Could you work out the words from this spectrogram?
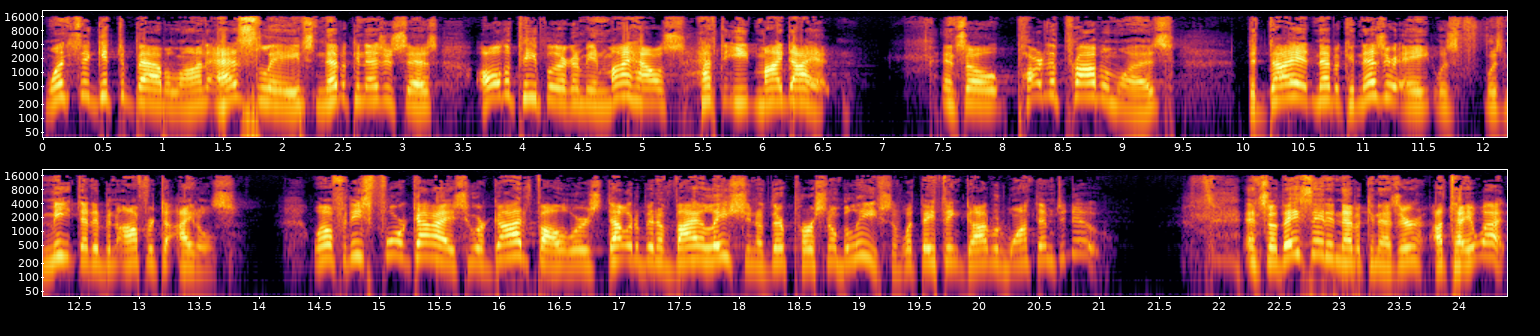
Once they get to Babylon as slaves, Nebuchadnezzar says, All the people that are going to be in my house have to eat my diet. And so part of the problem was the diet Nebuchadnezzar ate was, was meat that had been offered to idols. Well, for these four guys who are God followers, that would have been a violation of their personal beliefs, of what they think God would want them to do. And so they say to Nebuchadnezzar, I'll tell you what,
